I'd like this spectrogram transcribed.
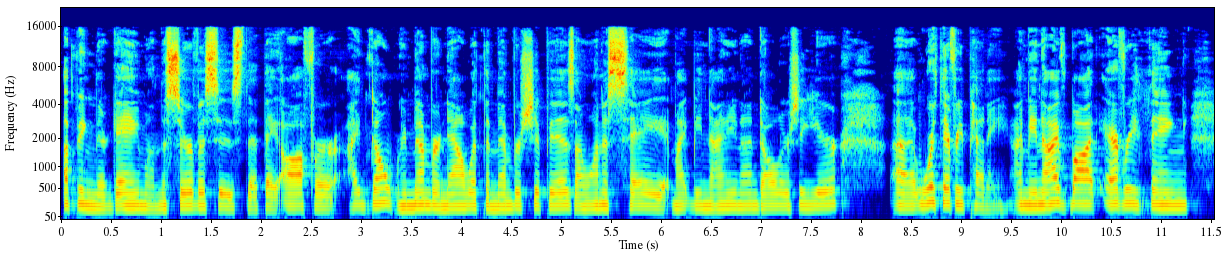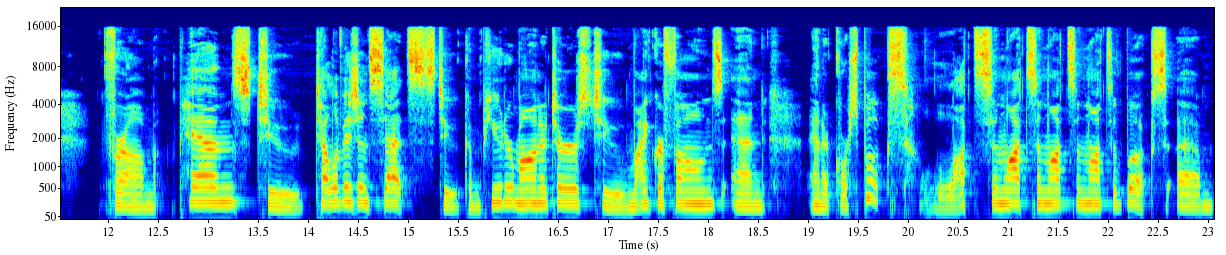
upping their game on the services that they offer. I don't remember now what the membership is. I want to say it might be $99 a year, uh, worth every penny. I mean, I've bought everything from pens to television sets to computer monitors to microphones and and of course books lots and lots and lots and lots of books um,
